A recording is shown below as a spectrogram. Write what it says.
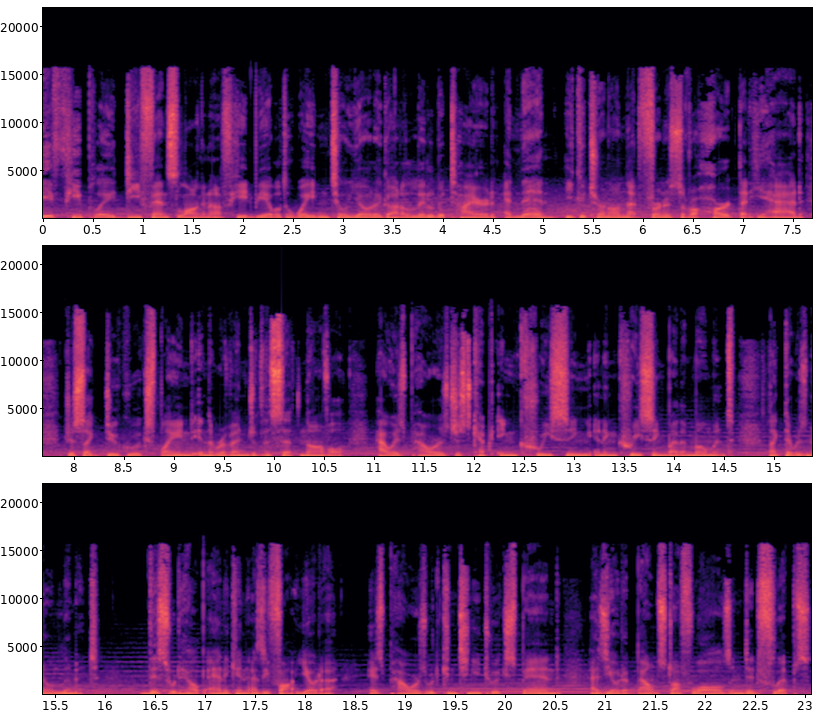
If he played defense long enough, he'd be able to wait until Yoda got a little bit tired, and then he could turn on that furnace of a heart that he had, just like Dooku explained in the Revenge of the Sith novel, how his powers just kept increasing and increasing by the moment, like there was no limit. This would help Anakin as he fought Yoda. His powers would continue to expand as Yoda bounced off walls and did flips,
